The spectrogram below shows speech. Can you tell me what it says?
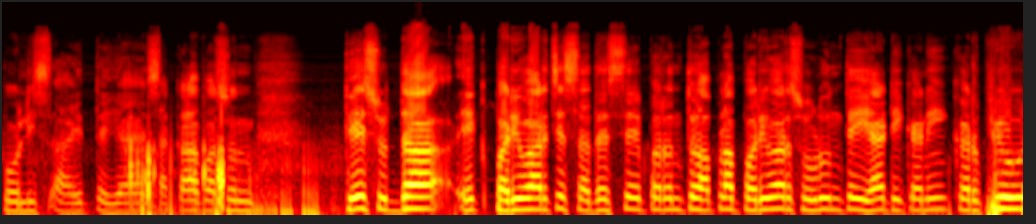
पोलीस आहेत ते या सकाळपासून ते सुद्धा एक परिवारचे सदस्य आहे परंतु आपला परिवार सोडून ते या ठिकाणी कर्फ्यू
